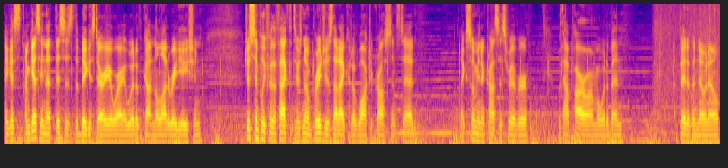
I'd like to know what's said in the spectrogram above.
I guess, I'm guessing that this is the biggest area where I would have gotten a lot of radiation. Just simply for the fact that there's no bridges that I could have walked across instead. Like swimming across this river without power armor would have been a bit of a no-no.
